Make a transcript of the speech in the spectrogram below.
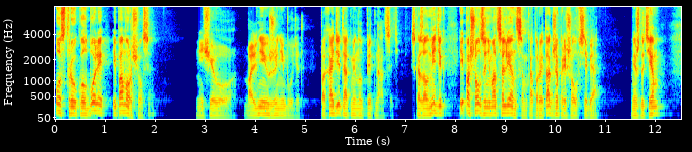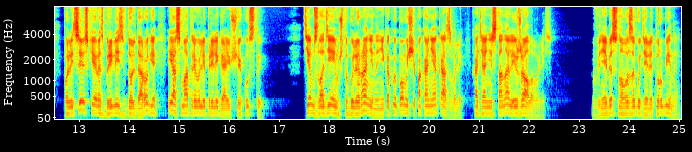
острый укол боли и поморщился. «Ничего, больнее уже не будет. Походи так минут пятнадцать. – сказал медик и пошел заниматься Ленцем, который также пришел в себя. Между тем, полицейские разбрелись вдоль дороги и осматривали прилегающие кусты. Тем злодеям, что были ранены, никакой помощи пока не оказывали, хотя они стонали и жаловались. В небе снова загудели турбины.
